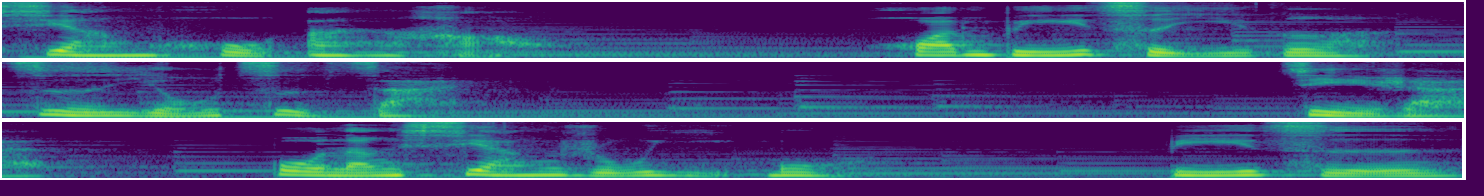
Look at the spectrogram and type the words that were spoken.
相互安好，还彼此一个自由自在。既然不能相濡以沫，彼此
